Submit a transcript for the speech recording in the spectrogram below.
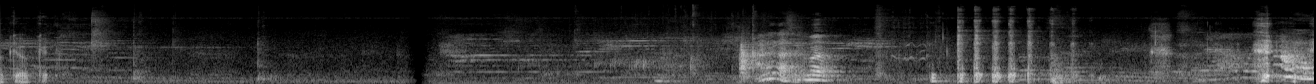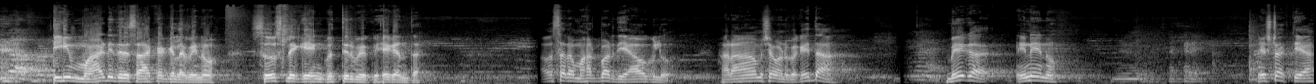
Okay okay. ಟೀ ಮಾಡಿದರೆ ಸಾಕಾಗಲ್ಲ ವೇನು. ಸೋಸ್ಲಿಕ್ಕೆ ಹೆಂಗೆ ಗೊತ್ತಿರಬೇಕು ಹೇಗಂತ? ಅವಸರ ಮಾಡಬಾರ್ದು ಯಾವಾಗಲೂ. ಆರಾಮ್ಸೆ ಮಾಡ್ಬೇಕಾಯ್ತಾ? ಬೇಗ ಇನ್ನೇನು? ಎಷ್ಟಾಗ್ತೀಯಾ?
